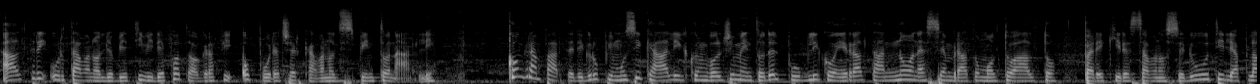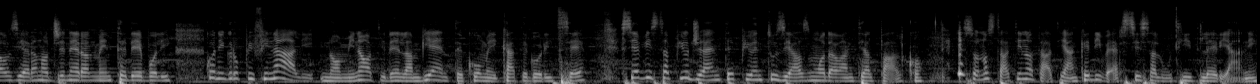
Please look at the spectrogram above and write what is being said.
Altri urtavano gli obiettivi dei fotografi oppure cercavano di spintonarli. Con gran parte dei gruppi musicali il coinvolgimento del pubblico in realtà non è sembrato molto alto. Parecchi restavano seduti, gli applausi erano generalmente deboli. Con i gruppi finali, nomi noti nell'ambiente come i categorizzé, si è vista più gente e più entusiasmo davanti al palco e sono stati notati anche diversi saluti hitleriani.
